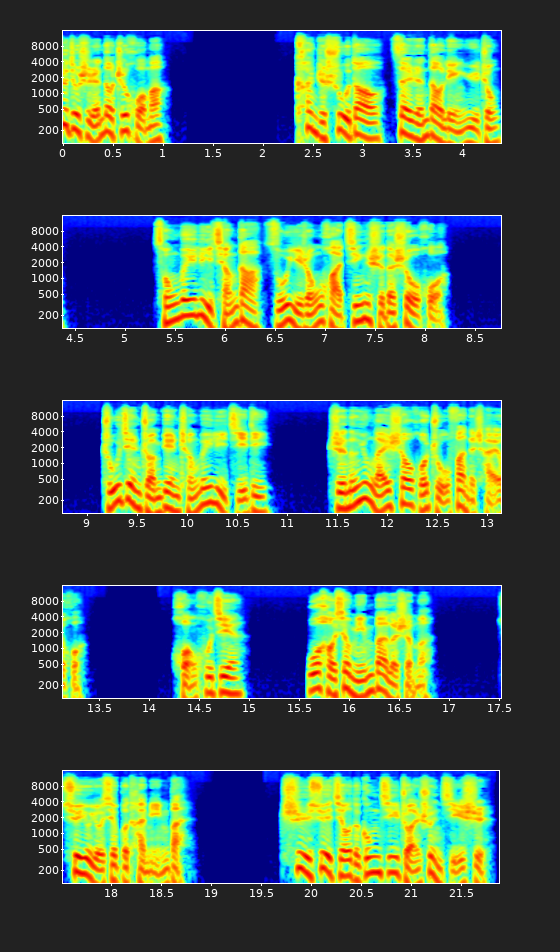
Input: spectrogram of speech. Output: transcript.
这就是人道之火吗？看着数道在人道领域中，从威力强大足以融化金石的兽火，逐渐转变成威力极低，只能用来烧火煮饭的柴火。恍惚间，我好像明白了什么，却又有些不太明白。赤血蛟的攻击转瞬即逝。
